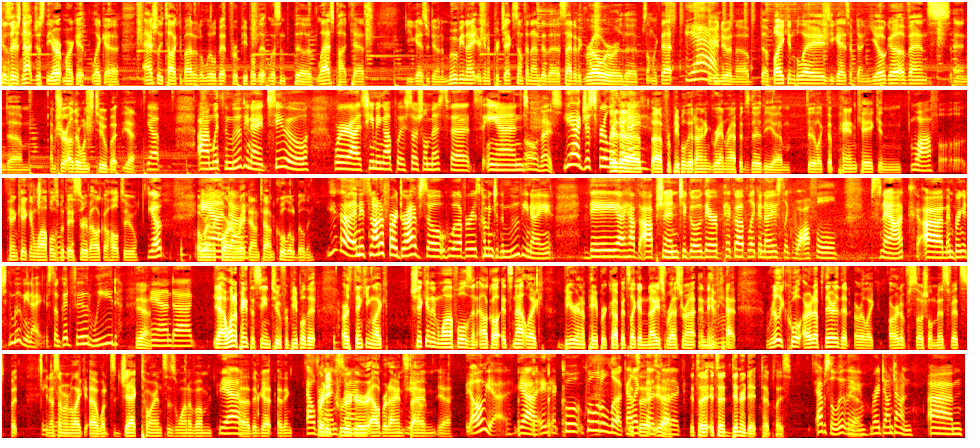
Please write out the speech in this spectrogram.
Because there's not just the art market. Like uh, Ashley talked about it a little bit for people that listened to the last podcast. You guys are doing a movie night. You're going to project something onto the side of the grow or the something like that. Yeah. You're doing the the bike and blaze. You guys have done yoga events, and um, I'm sure other ones too. But yeah, Yep. Um, with the movie night too, we're uh, teaming up with Social Misfits, and oh nice. yeah, just for like the a nice uh, for people that aren't in Grand Rapids. They're the um, they're like the pancake and waffles. pancake and waffles, but they serve alcohol too. Yep. Over in the corner, uh, right downtown. Cool little building. Yeah, and it's not a far drive, so whoever is coming to the movie night, they have the option to go there, pick up like a nice like waffle snack, um, and bring it to the movie night. So good food, weed, Yeah. and uh, Yeah, I want to paint the scene too for people that are thinking like chicken and waffles and alcohol. It's not like beer in a paper cup. It's like a nice restaurant, and Mm-hmm. they've got really cool art up there that are like art of social misfits. But you know, do. some of them are like uh, what's Jack Torrance is one of them. Yeah. uh, they've got I think Albert Freddy Einstein. Krueger, Albert Einstein. Yeah, oh yeah, yeah, it, a cool, cool little look. I It's like a, the yeah. aesthetic. It's a it's a dinner date type place. Absolutely, Yeah. right downtown. Um,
